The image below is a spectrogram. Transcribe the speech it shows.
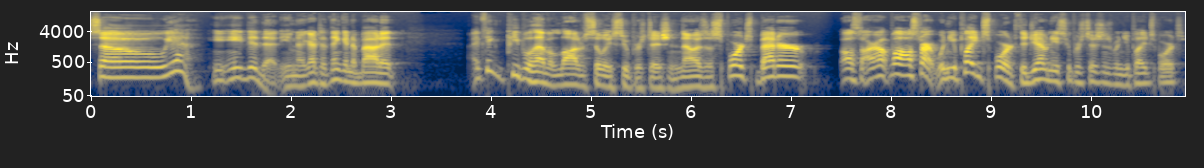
So yeah, he, he did that. You know, I got to thinking about it. I think people have a lot of silly superstitions. Now, as a sports better, I'll start. Well, I'll start. When you played sports, did you have any superstitions when you played sports?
